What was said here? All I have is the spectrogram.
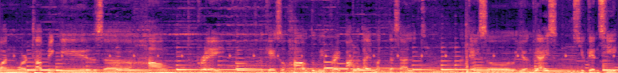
one more topic is uh, how to pray. Okay, so how do we pray? Paano tayo magdasal? Okay, so yun guys, as you can see,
